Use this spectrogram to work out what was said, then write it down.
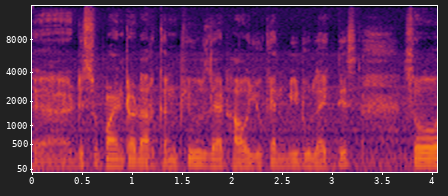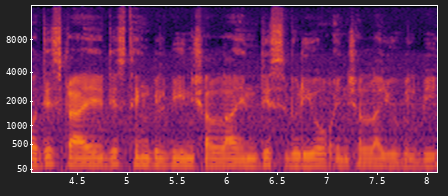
uh, disappointed or confused that how you can be do like this. So this try this thing will be inshallah in this video inshallah you will be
